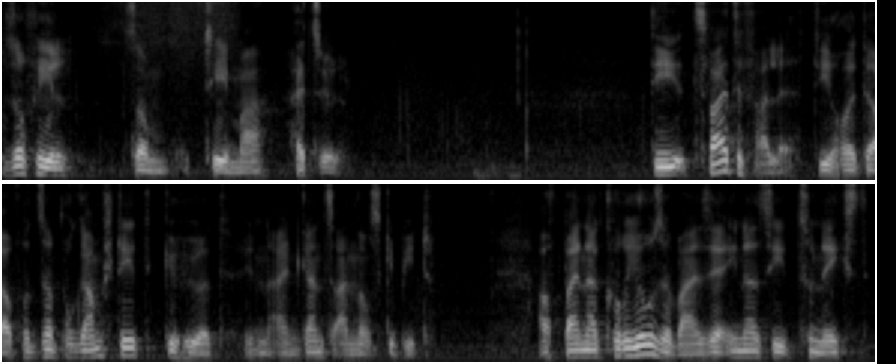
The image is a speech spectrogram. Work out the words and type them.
So viel zum Thema Heizöl. Die zweite Falle, die heute auf unserem Programm steht, gehört in ein ganz anderes Gebiet. Auf beinahe kuriose Weise erinnert sie zunächst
